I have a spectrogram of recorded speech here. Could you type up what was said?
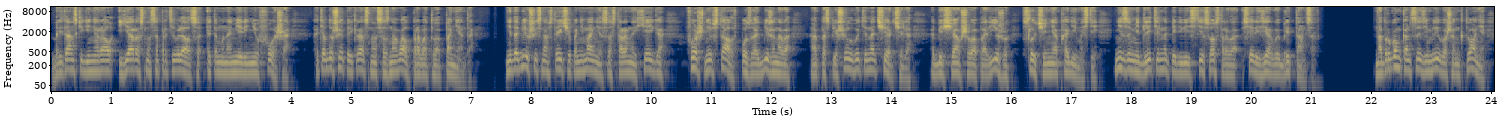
британский генерал яростно сопротивлялся этому намерению Фоша, хотя в душе прекрасно осознавал правоту оппонента. Не добившись на встрече понимания со стороны Хейга, Фош не встал в позу обиженного, а поспешил выйти на Черчилля, обещавшего Парижу в случае необходимости незамедлительно перевести с острова все резервы британцев. На другом конце земли в Вашингтоне –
